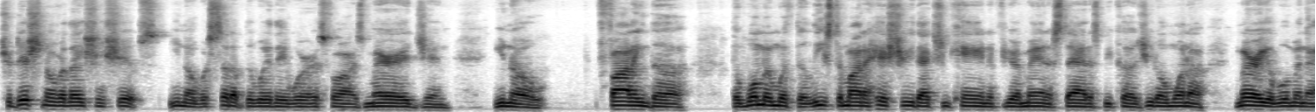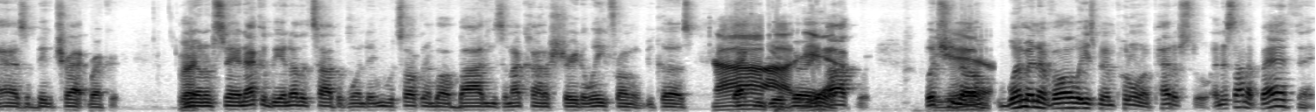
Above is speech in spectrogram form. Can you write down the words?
traditional relationships, you know, were set up the way they were as far as marriage and, you know, finding the the woman with the least amount of history that you can if you're a man of status because you don't want to marry a woman that has a big track record. Right. You know what I'm saying? That could be another topic one day. We were talking about bodies, and I kind of strayed away from it because ah, that can get ah, very yeah. awkward. But yeah. you know, women have always been put on a pedestal, and it's not a bad thing.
